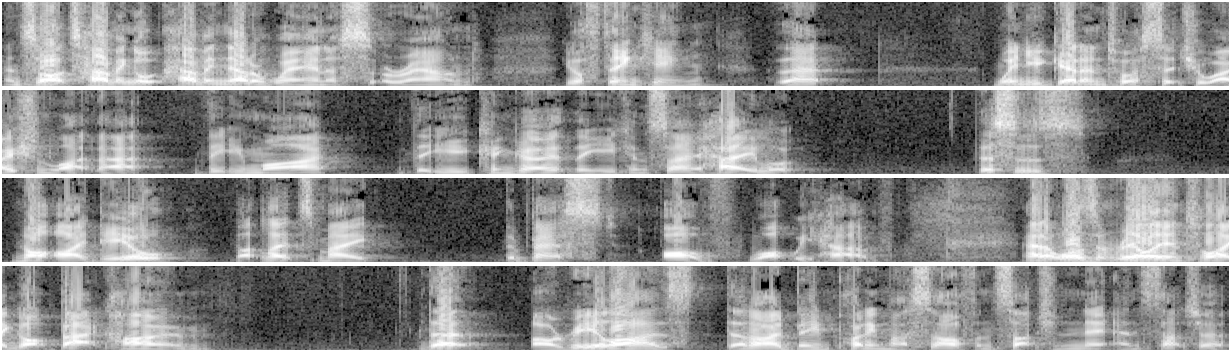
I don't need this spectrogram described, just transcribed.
And so it's having, having that awareness around your thinking that when you get into a situation like that, that you might, that you can go, that you can say, hey, look, this is not ideal, but let's make the best of what we have. And it wasn't really until I got back home that I realized that I'd been putting myself in such a net and such a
